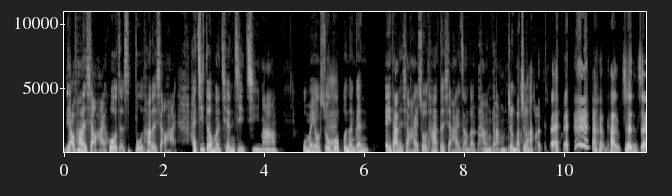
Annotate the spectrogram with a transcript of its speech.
聊他的小孩，或者是播他的小孩。还记得我们前几集吗？我们有说过不能跟 Ada 的小孩说他的小孩长得堂堂正 正。对，堂堂正正，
